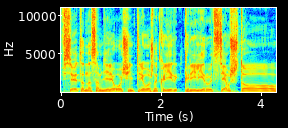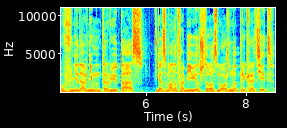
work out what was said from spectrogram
Все это на самом деле очень тревожно коррелирует с тем, что в недавнем интервью ТАСС Газманов объявил, что, возможно, прекратит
